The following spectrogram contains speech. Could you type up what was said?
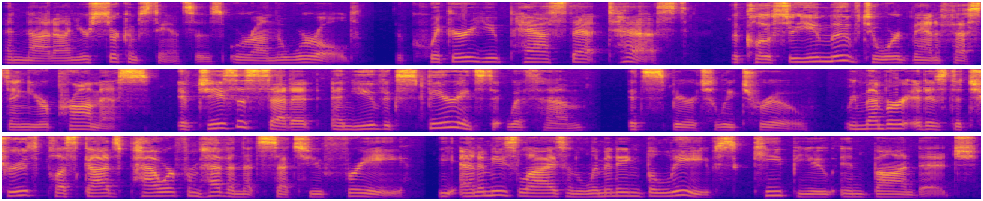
and not on your circumstances or on the world. The quicker you pass that test, the closer you move toward manifesting your promise. If Jesus said it and you've experienced it with him, it's spiritually true. Remember, it is the truth plus God's power from heaven that sets you free. The enemy's lies and limiting beliefs keep you in bondage.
